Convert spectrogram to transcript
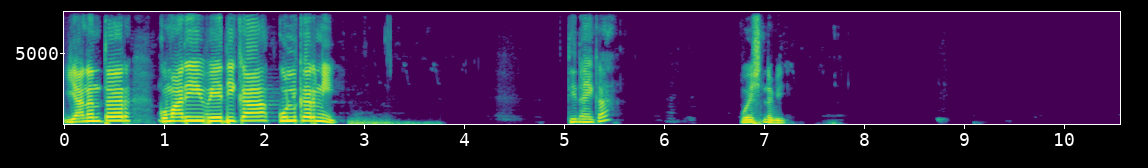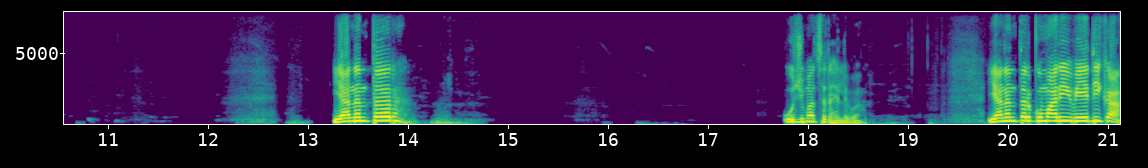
यानंतर कुमारी वेदिका कुलकर्णी। ती नाही का? वैष्णवी। यानंतर उजमाच राहिले बा. यानंतर कुमारी वेदिका.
